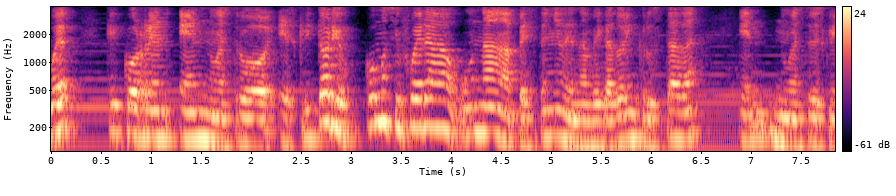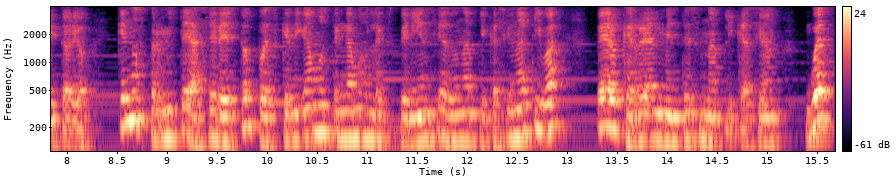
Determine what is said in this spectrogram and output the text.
web que corren en nuestro escritorio, como si fuera una pestaña de navegador incrustada en nuestro escritorio. ¿Qué nos permite hacer esto? Pues que digamos tengamos la experiencia de una aplicación nativa, pero que realmente es una aplicación web.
